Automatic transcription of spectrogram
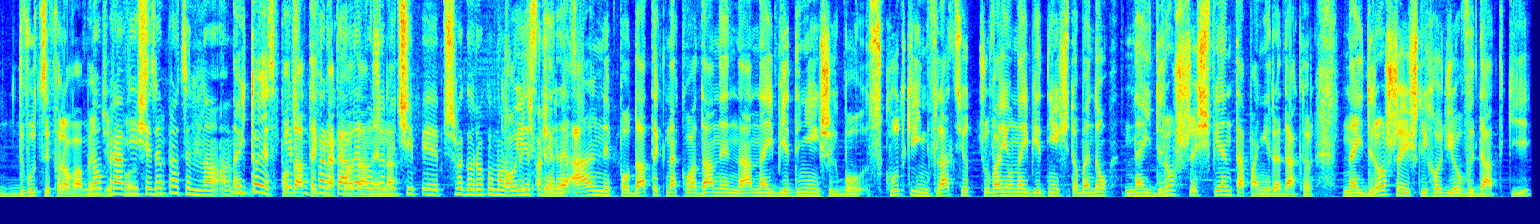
dwucyfrowa no będzie w prawie Polsce. 7%. No, No i to jest podatek nakładany może na- być, y, przyszłego roku może To być jest 8%. realny podatek nakładany na najbiedniejszych, bo skutki inflacji odczuwają najbiedniejsi. To będą najdroższe święta, pani redaktor. Najdroższe, jeśli chodzi o wydatki,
